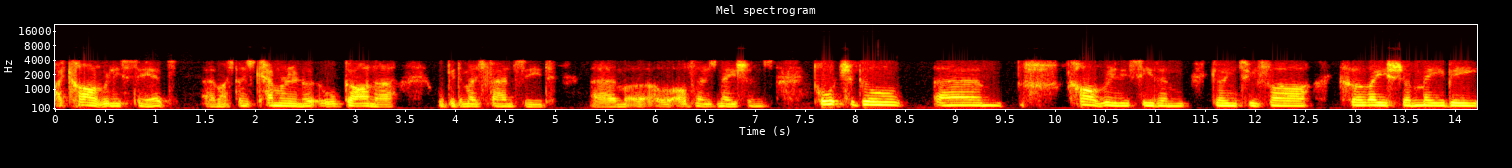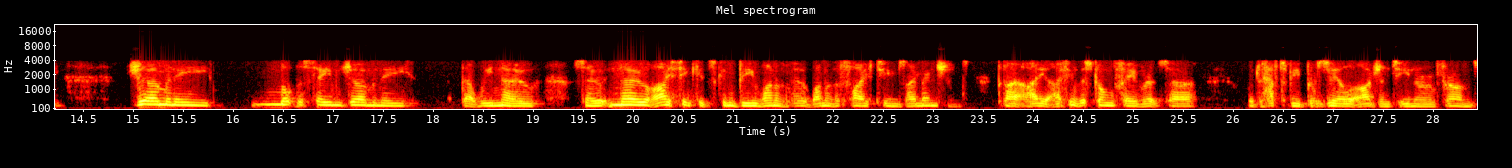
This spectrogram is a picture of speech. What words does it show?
I can't really see it. Um, I suppose Cameroon or Ghana would be the most fancied um, of, those nations. Portugal um, can't really see them going too far. Croatia maybe. Germany, not the same Germany that we know. So no, I think it's going to be one of the one of the five teams I mentioned. But I, I, think the strong favourites uh, would have to be Brazil, Argentina, and France.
